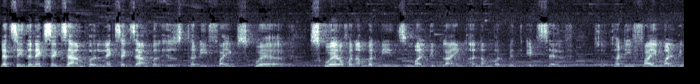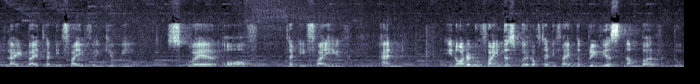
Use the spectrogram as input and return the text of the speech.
let's see the next example next example is 35 square square of a number means multiplying a number with itself. So 35 multiplied by 35 will give me square of 35 and in order to find the square of 35 the previous number to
